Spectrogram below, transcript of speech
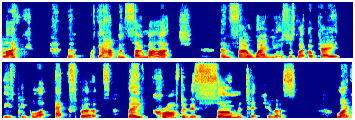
Like, the, like it happens so much. And so when it's just like, okay, these people are experts. They've crafted it so meticulous. Like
